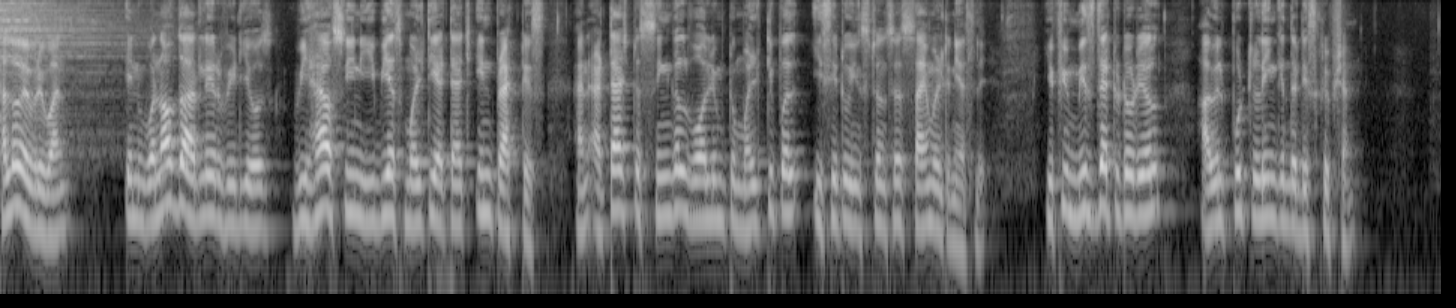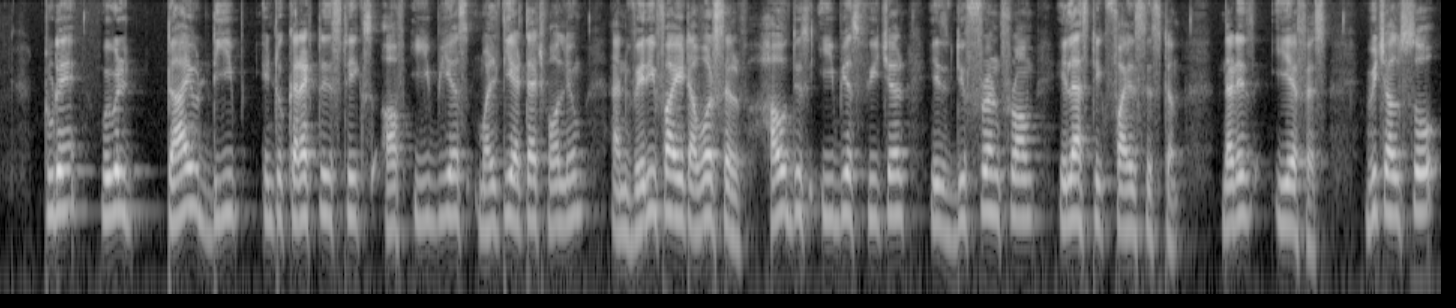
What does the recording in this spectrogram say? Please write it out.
Hello everyone. In one of the earlier videos, we have seen EBS multi-attach in practice and attached a single volume to multiple EC2 instances simultaneously. If you missed that tutorial, I will put link in the description. Today, we will dive deep into characteristics of EBS multi-attach volume and verify it ourselves how this EBS feature is different from elastic file system that is EFS which also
